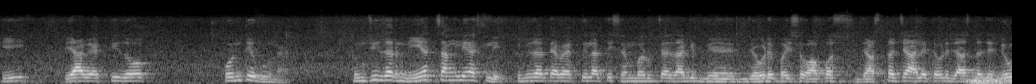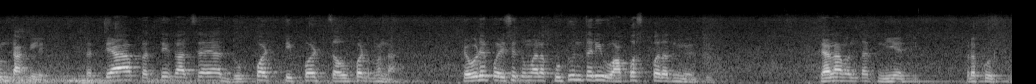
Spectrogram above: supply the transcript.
की या व्यक्तीजवळ कोणते गुण आहे तुमची जर नियत चांगली असली तुम्ही जर त्या व्यक्तीला ती शंभरच्या जागी जेवढे पैसे वापस जास्तचे आले तेवढे जास्तचे देऊन टाकले तर त्या प्रत्येकाच्या या दुप्पट तिप्पट चौपट म्हणा तेवढे पैसे तुम्हाला कुठून तरी वापस परत मिळतील. त्याला म्हणतात नियती प्रकृती.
